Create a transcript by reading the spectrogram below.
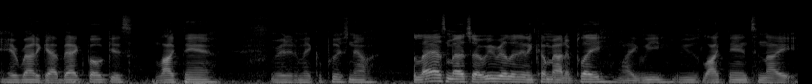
Everybody got back focused, locked in, ready to make a push now. The last matchup, we really didn't come out and play. Like we, we was locked in tonight.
